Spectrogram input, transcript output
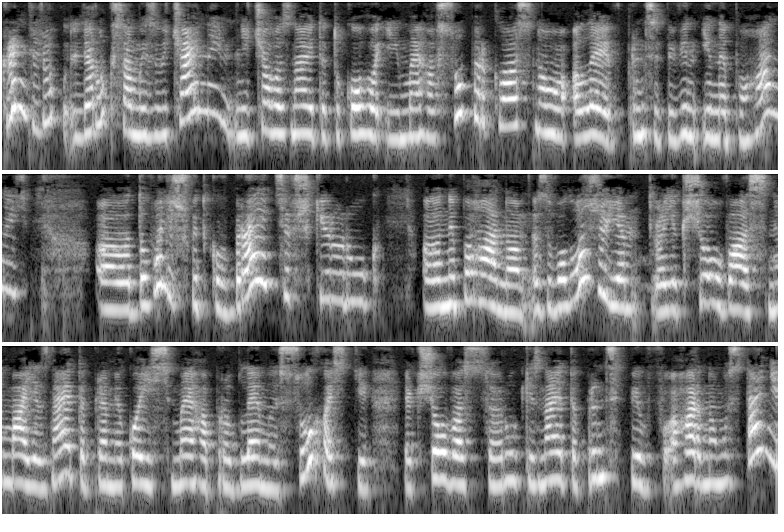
крем для рук, для рук самий звичайний, нічого, знаєте, такого і мега-супер класного, але, в принципі, він і непоганий. Доволі швидко вбирається в шкіру рук. Е, непогано зволожує, Е, якщо у вас немає, знаєте, прям якоїсь мега проблеми сухості, якщо у вас руки, знаєте, в принципі, в гарному стані,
